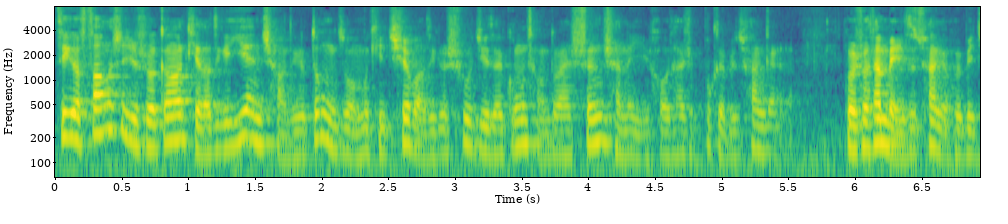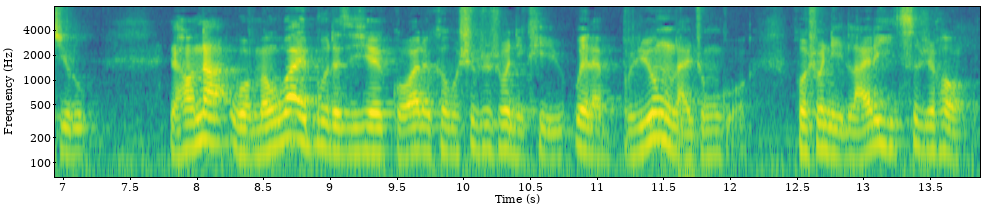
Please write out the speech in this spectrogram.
这个方式就是说，刚刚提到这个验厂这个动作，我们可以确保这个数据在工厂端生成了以后，它是不可被篡改的，或者说它每一次篡改会被记录。然后，那我们外部的这些国外的客户，是不是说你可以未来不用来中国，或者说你来了一次之后，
